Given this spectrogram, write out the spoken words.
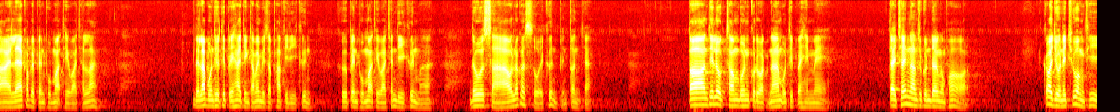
ตายแล้วก็ไปเป็นภูมิเทวาชั้นล่าง ได้รับบุญที่อุทิศไปให้จึงทำให้มีสภาพที่ดีขึ้น คือเป็นภูมิเทวาชั้นดีขึ้นมา ดูสาวแล้วก็สวยขึ้นเป็นต้นจ้ะ ตอนที่ลูกทำบุญกรวดน้ำอุทิศไปให้แม่ แต่ใช้นามสกุลเดิมของพ่อ ก็อยู่ในช่วงที่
